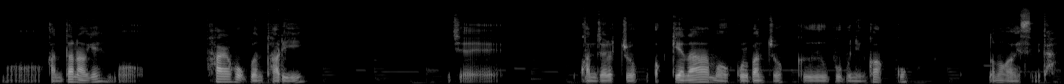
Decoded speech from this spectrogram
뭐 간단하게 뭐 팔 혹은 다리 이제 관절 쪽 어깨나 뭐 골반 쪽 그 부분인 것 같고 넘어가겠습니다.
